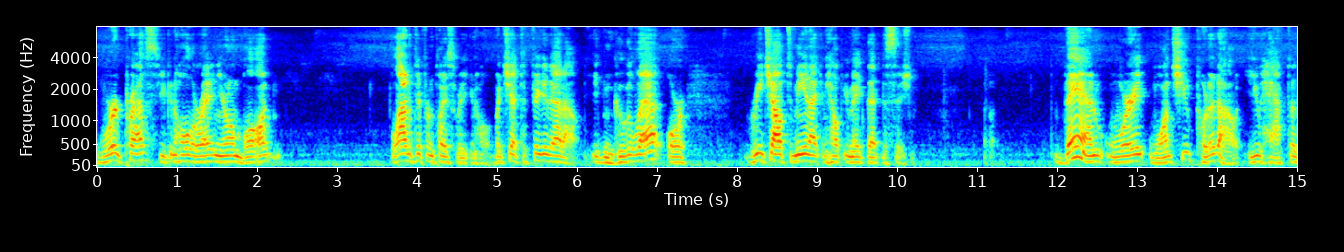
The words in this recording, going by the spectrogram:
WordPress, you can hold it right in your own blog. A lot of different places where you can hold, but you have to figure that out. You can Google that or reach out to me and I can help you make that decision. Then, where once you put it out, you have to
